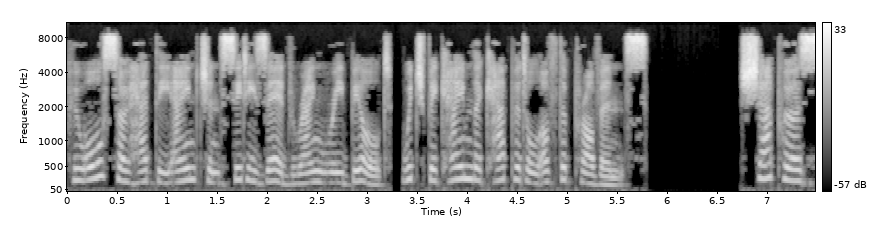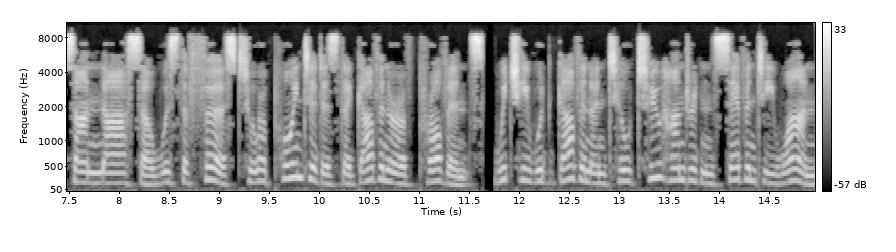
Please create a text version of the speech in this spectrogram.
who also had the ancient city Zarang rebuilt, which became the capital of the province. Shapur's son Narseh was the first to appointed as the governor of province, which he would govern until 271,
